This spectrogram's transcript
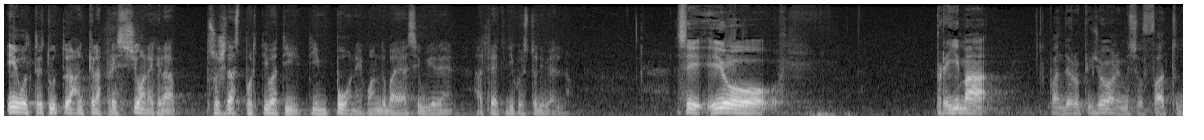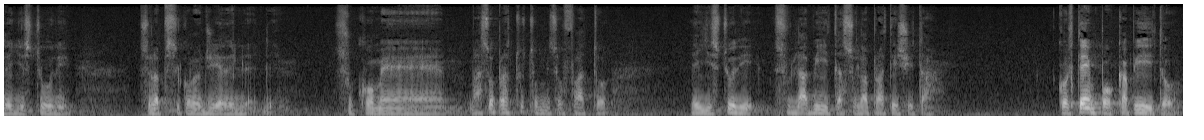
e oltretutto anche la pressione che la società sportiva ti, ti impone quando vai a seguire atleti di questo livello. Sì, io prima, quando ero più giovane, mi sono fatto degli studi sulla psicologia del, su come, ma soprattutto mi sono fatto degli studi sulla vita, sulla praticità. Col tempo ho capito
